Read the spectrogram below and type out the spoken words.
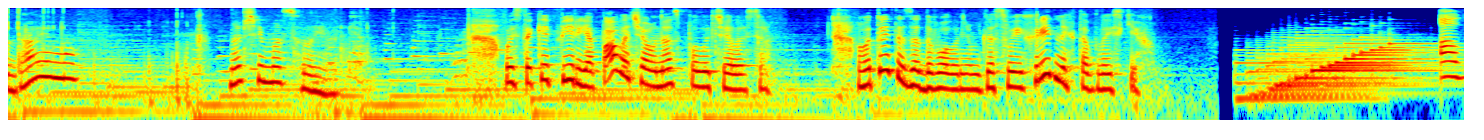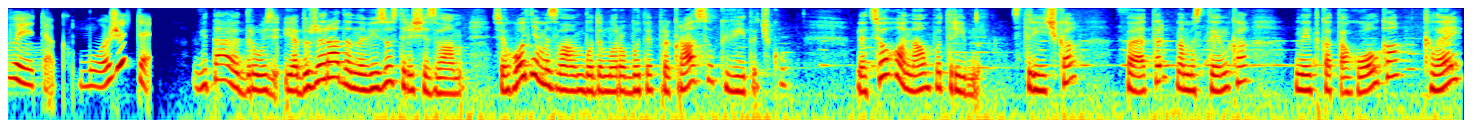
Викладаємо наші маслинки. Ось таке пір'я павича у нас вийшло. Готуйте з задоволенням для своїх рідних та близьких. А ви так можете? Вітаю, друзі! Я дуже рада новій зустрічі з вами. Сьогодні ми з вами будемо робити прикрасу квіточку. Для цього нам потрібно стрічка, фетр, намистинка, нитка та голка, клей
